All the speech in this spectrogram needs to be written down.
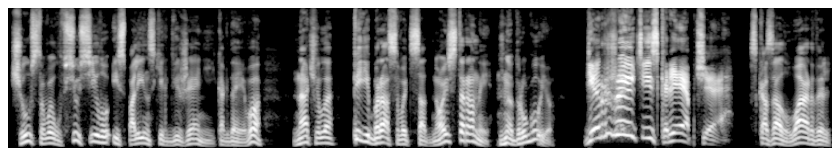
чувствовал всю силу исполинских движений, когда его начало перебрасывать с одной стороны на другую. «Держитесь крепче!» — сказал Уардель,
